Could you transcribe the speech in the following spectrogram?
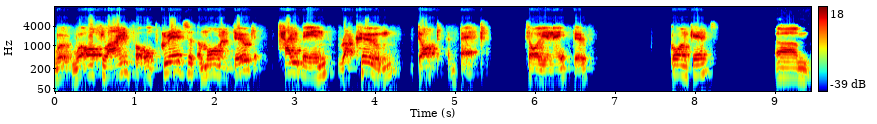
We're, we're offline for upgrades at the moment, dude. Type in raccoon.bet. That's all you need, dude. Go on, Gaines. Um,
